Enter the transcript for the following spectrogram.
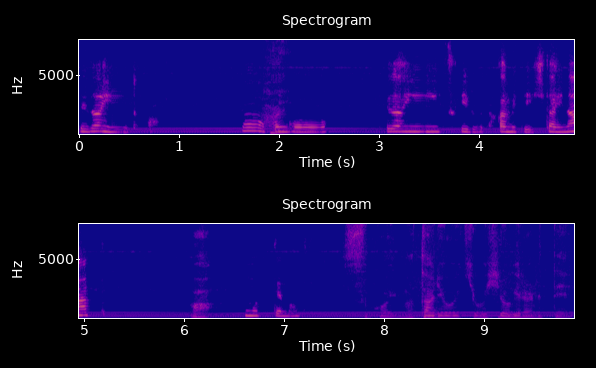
デザインとかもはい今後、デザインスキルを高めていきたいなってあ、思ってます。すごい。また領域を広げられて、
